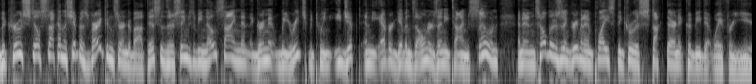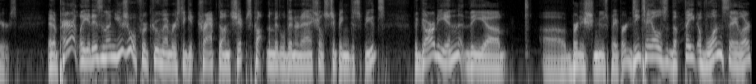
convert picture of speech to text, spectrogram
The crew still stuck on the ship is very concerned about this, as there seems to be no sign that an agreement will be reached between Egypt and the Ever Given's owners anytime soon. And until there's an agreement in place, the crew is stuck there, and it could be that way for years. And apparently, it isn't unusual for crew members to get trapped on ships caught in the middle of international shipping disputes. The Guardian, the uh, uh, British newspaper, details the fate of one sailor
